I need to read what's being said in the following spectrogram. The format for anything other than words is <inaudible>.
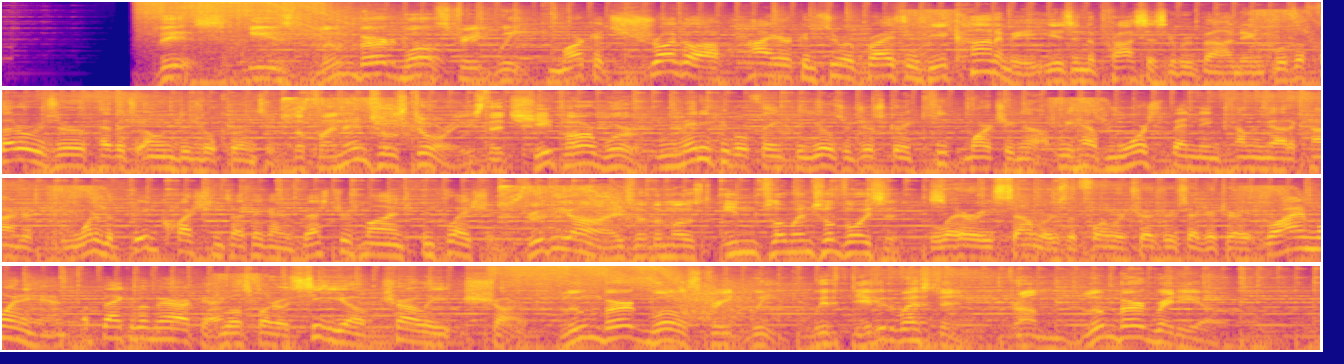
This is Bloomberg Wall Street Week. Markets shrug off higher consumer prices. The economy is in the process of rebounding. Will the Federal Reserve have its own digital currency? The financial stories that shape our world. Many people think the yields are just going to keep marching up. We have more spending coming out of Congress. One of the big questions I think on investors' minds, inflation. Through the eyes of the most influential voices. Larry Summers, the former Treasury Secretary. Brian Moynihan of Bank of America. Wells Fargo CEO Charlie Scharf. Bloomberg Wall Street Week with David From Bloomberg Radio.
